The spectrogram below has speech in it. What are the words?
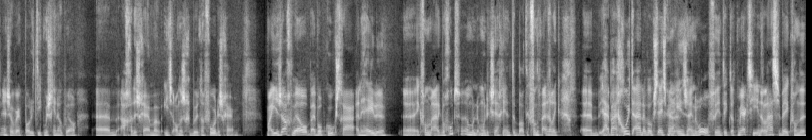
en zo werkt politiek misschien ook wel, um, achter de schermen iets anders gebeurt dan voor de schermen. Maar je zag wel bij Bob Hoekstra een hele uh, ik vond hem eigenlijk wel goed, uh, moet, moet, ik zeggen, in het debat. Ik vond hem eigenlijk. Uh, hij, hij, groeit eigenlijk ook steeds meer in zijn rol, vind ik. Dat merkt hij in de laatste week van de,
